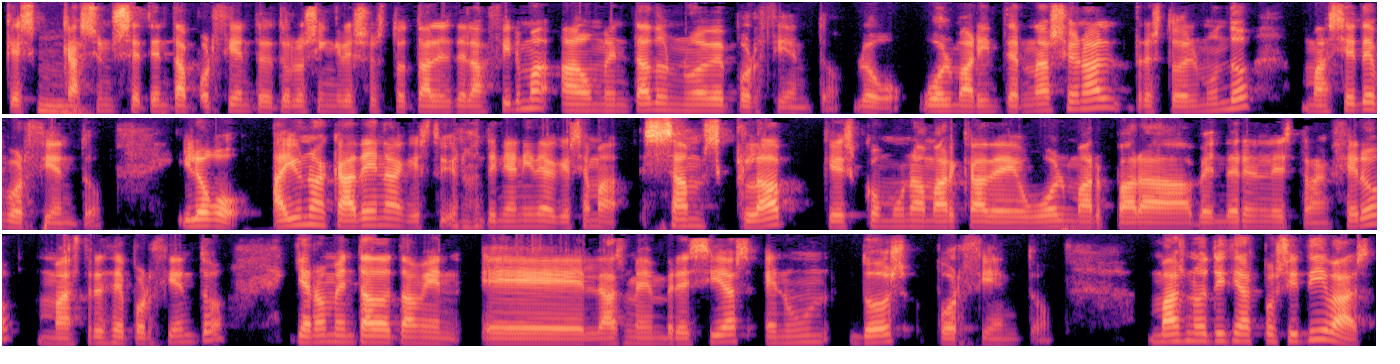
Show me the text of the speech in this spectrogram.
que es mm. casi un 70% de todos los ingresos totales de la firma, ha aumentado un 9%. Luego, Walmart International, resto del mundo, más 7%. Y luego, hay una cadena que esto yo no tenía ni idea que se llama Sam's Club, que es como una marca de Walmart para vender en el extranjero, más 13%, y han aumentado también eh, las membresías en un 2%. Más noticias positivas,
